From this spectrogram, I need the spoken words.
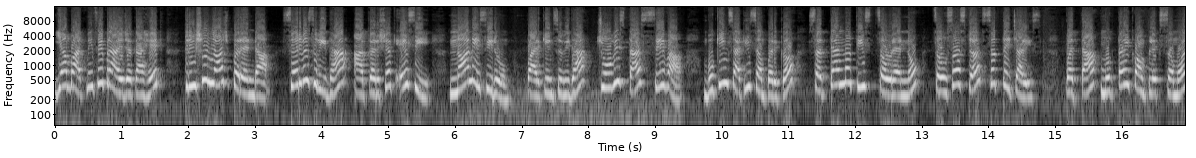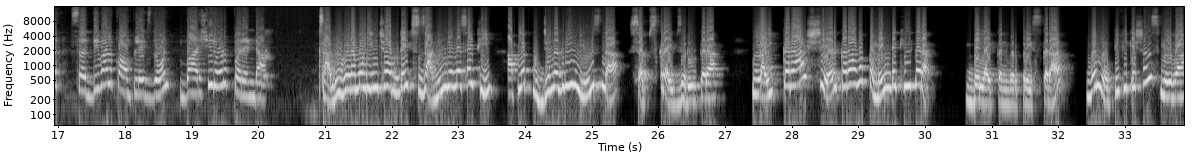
या बातमीचे प्रायोजक आहेत त्रिशूल लॉज परंडा. सर्व सुविधा आकर्षक AC non AC room parking सुविधा चोवीस तास सेवा. बुकिंगसाठी संपर्क सत्त्याण्णव तीस चौऱ्याण्णव चौसष्ट सत्तेचाळीस. पत्ता मुक्ताई कॉम्प्लेक्स समोर सद्दिवाल कॉम्प्लेक्स दोन बार्शी रोड परंडा. चालू घडामोडींचे अपडेट्स जाणून घेण्यासाठी आपल्या पूज्यनगरी न्यूजला सबस्क्राईब जरूर करा. लाईक करा शेअर करा व कमेंट देखील करा. बेल आयकॉन वर प्रेस करा व नोटिफिकेशन्स मिळवा.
